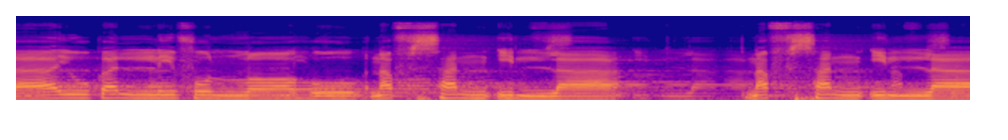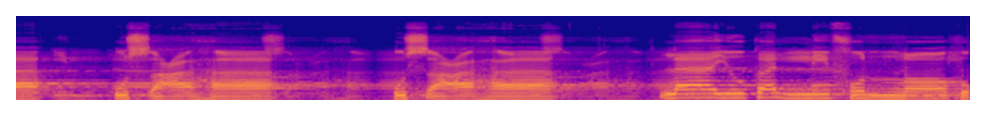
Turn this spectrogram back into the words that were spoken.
লা ইউকাল্লিফুল্লাহু নাফসান ইল্লা নাফসান ইল্লা উস আহা উস লা ইউকাল্লিফুল্লাহু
